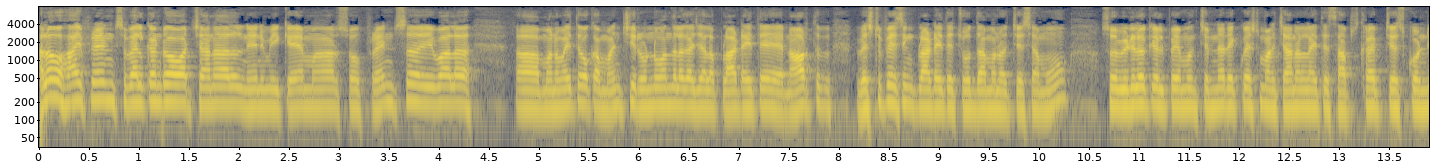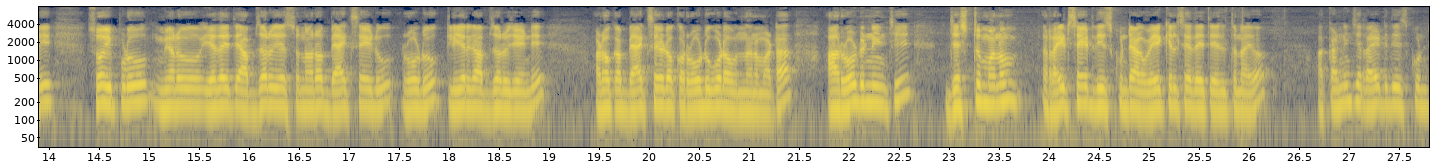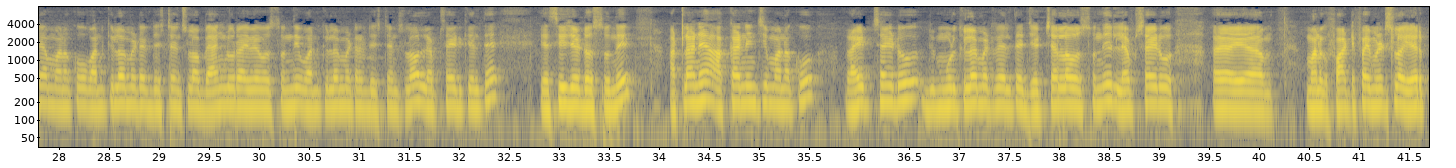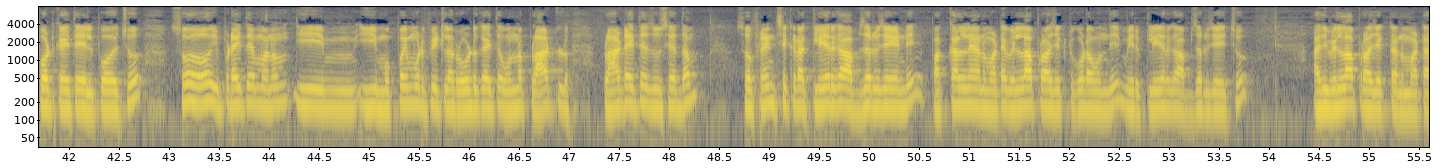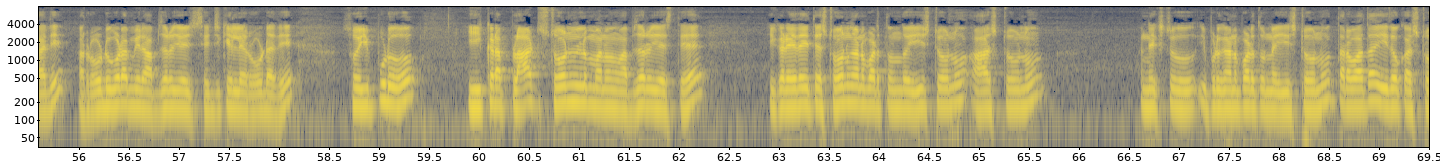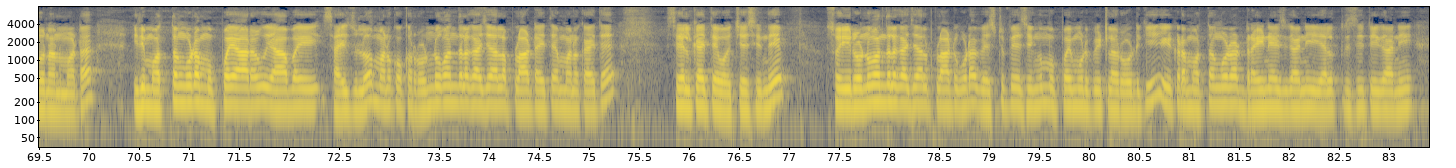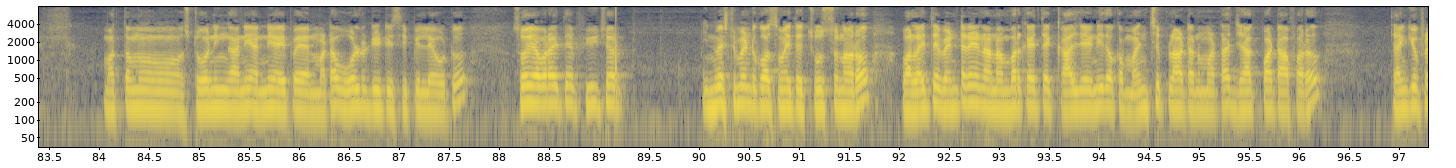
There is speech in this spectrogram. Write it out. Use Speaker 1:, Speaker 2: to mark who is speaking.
Speaker 1: Hello hi friends welcome to our channel నేను మీ KMR so friends ఇవాళ మనమైతే ఒక మంచి రెండు వందల గజాల ప్లాట్ అయితే నార్త్ వెస్ట్ ఫేసింగ్ ప్లాట్ అయితే చూద్దామని వచ్చేసాము. సో వీడియోలోకి వెళ్ళిపోయే ముందు చిన్న రిక్వెస్ట్ మన ఛానల్ని అయితే సబ్స్క్రైబ్ చేసుకోండి. సో ఇప్పుడు మీరు ఏదైతే అబ్జర్వ్ చేస్తున్నారో బ్యాక్ సైడ్ రోడ్డు క్లియర్గా అబ్జర్వ్ చేయండి. అక్కడ ఒక బ్యాక్ సైడ్ ఒక రోడ్డు కూడా ఉందన్నమాట. ఆ రోడ్డు నుంచి జస్ట్ మనం రైట్ సైడ్ తీసుకుంటే ఆ వెహికల్స్ ఏదైతే వెళ్తున్నాయో అక్కడి నుంచి రైట్ తీసుకుంటే మనకు వన్ కిలోమీటర్ డిస్టెన్స్లో బెంగళూరు హైవే వస్తుంది వన్ కిలోమీటర్ డిస్టెన్స్లో లెఫ్ట్ సైడ్కి వెళ్తే ఎస్సీజెడ్ వస్తుంది. అట్లానే అక్కడి నుంచి మనకు రైట్ సైడ్ మూడు కిలోమీటర్ వెళ్తే జడ్చర్ల వస్తుంది లెఫ్ట్ సైడ్ మనకు ఫార్టీ ఫైవ్ మినిట్స్లో ఎయిర్పోర్ట్కి అయితే వెళ్ళిపోవచ్చు. సో ఇప్పుడైతే మనం ఈ ఈ ముప్పై మూడు ఫీట్ల రోడ్డుకి అయితే ఉన్న ప్లాట్లు ప్లాట్ అయితే చూసేద్దాం. సో ఫ్రెండ్స్ ఇక్కడ క్లియర్గా అబ్జర్వ్ చేయండి. పక్కలనే అనమాట విల్లా ప్రాజెక్ట్ కూడా ఉంది. మీరు క్లియర్గా అబ్జర్వ్ చేయొచ్చు. అది విల్లా ప్రాజెక్ట్ అనమాట అది. రోడ్డు కూడా మీరు అబ్జర్వ్ చేసి సెజ్జికెళ్ళే రోడ్ అది. సో ఇప్పుడు ఇక్కడ ప్లాట్ స్టోన్లు మనం అబ్జర్వ్ చేస్తే ఇక్కడ ఏదైతే స్టోన్ కనబడుతుందో ఈ స్టోను ఆ స్టోను నెక్స్ట్ ఇప్పుడు కనపడుతున్న ఈ స్టోను తర్వాత ఇది ఒక స్టోన్ అనమాట ఇది మొత్తం కూడా ముప్పై ఆరు యాభై సైజులో మనకు ఒక రెండు వందల గజాల ప్లాట్ అయితే మనకైతే సేల్కి అయితే వచ్చేసింది. సో ఈ రెండు వందల గజాల ప్లాట్ కూడా వెస్ట్ ఫేసింగ్ ముప్పై మూడు ఫీట్ల రోడ్డుకి ఇక్కడ మొత్తం కూడా డ్రైనేజ్ కానీ ఎలక్ట్రిసిటీ కానీ మొత్తము స్టోనింగ్ కానీ అన్నీ అయిపోయాయి అనమాట ఓల్డ్ డిటీసీపీ లేఅవుట్. సో ఎవరైతే ఫ్యూచర్ ఇన్వెస్ట్మెంట్ కోసం అయితే చూస్తున్నారో వాళ్ళైతే వెంటనే నా నంబర్కి అయితే కాల్ చేయండి. ఇది ఒక మంచి ప్లాట్ అనమాట jackpot offer. Thank you friend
